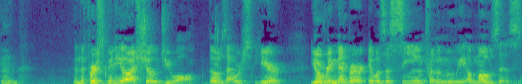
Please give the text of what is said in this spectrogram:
In the first video I showed you all, those that were here, you'll remember it was a scene from the movie of Moses.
